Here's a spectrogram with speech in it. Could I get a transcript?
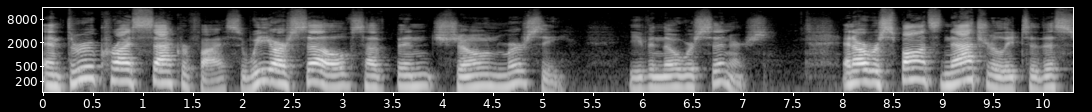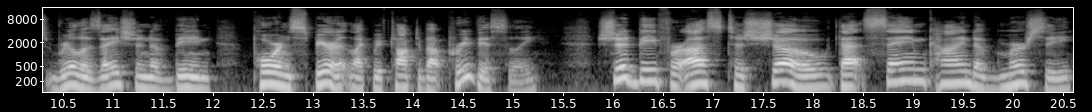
And through Christ's sacrifice, we ourselves have been shown mercy, even though we're sinners. And our response naturally to this realization of being poor in spirit, like we've talked about previously, should be for us to show that same kind of mercy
